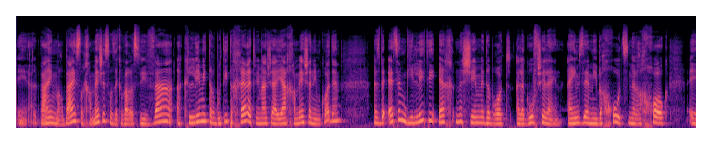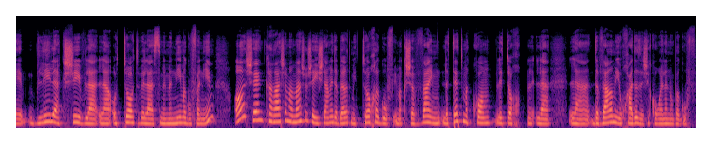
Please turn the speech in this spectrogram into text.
2014-2015, אה, זה כבר סביבה אקלימית תרבותית אחרת ממה שהיה חמש שנים קודם, אז בעצם גיליתי איך נשים מדברות על הגוף שלהן, האם זה מבחוץ, מרחוק, אה, בלי להקשיב לאותות ולסממנים הגופניים, או שקרה שם משהו שאישה מדברת מתוך הגוף, עם הקשבה, עם לתת מקום לתוך, לדבר המיוחד הזה שקורה לנו בגוף.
